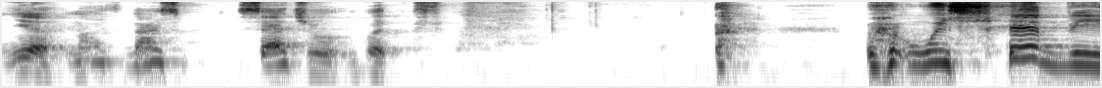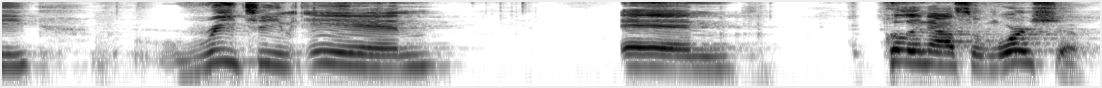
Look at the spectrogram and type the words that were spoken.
yeah, nice, nice satchel, but we should be reaching in and pulling out some worship,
